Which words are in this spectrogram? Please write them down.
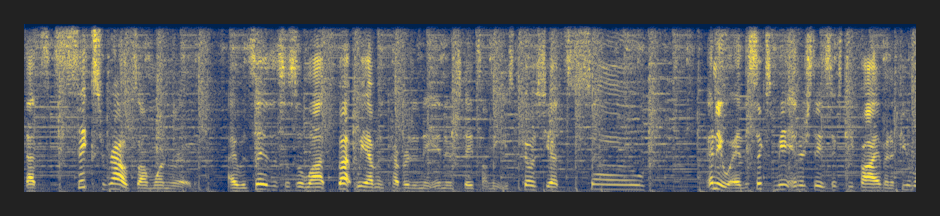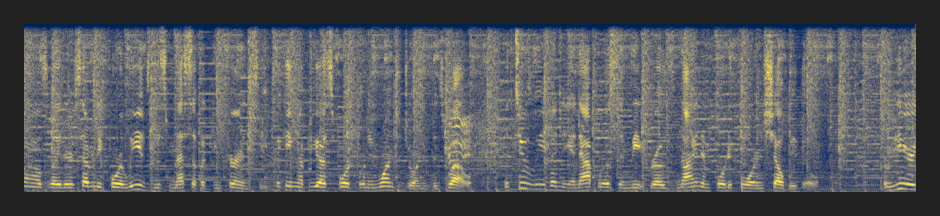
That's six routes on one road. I would say this is a lot, but we haven't covered any interstates on the East Coast yet, so... Anyway, the 6 meet Interstate 65, and a few miles later, 74 leaves this mess of a concurrency, picking up US 421 to join it as well. The two leave Indianapolis and meet roads 9 and 44 in Shelbyville. From here,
